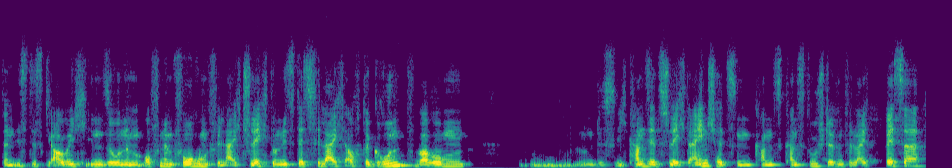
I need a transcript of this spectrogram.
dann ist das, glaube ich, in so einem offenen Forum vielleicht schlecht und ist das vielleicht auch der Grund, warum das, ich kann es jetzt schlecht einschätzen, kannst, kannst du, Steffen, vielleicht besser,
